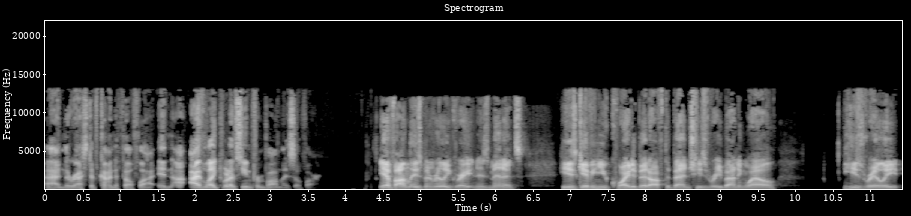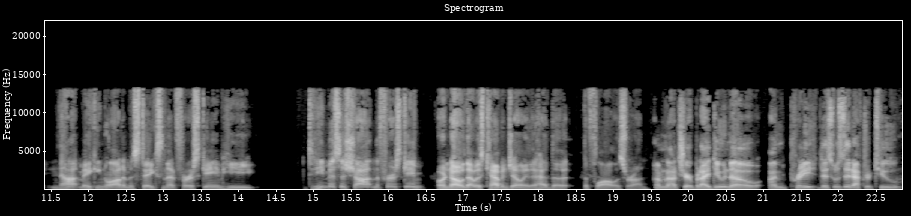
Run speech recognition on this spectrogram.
and the rest have kind of fell flat. And I- I've liked what I've seen from Vonleh so far. Yeah, Vonleh's been really great in his minutes. He's giving you quite a bit off the bench. He's rebounding well. He's really not making a lot of mistakes in that first game. He did he miss a shot in the first game? Or no, that was Kabengele that had the the flawless run. I'm not sure, but I do know I'm pretty. This was it after two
